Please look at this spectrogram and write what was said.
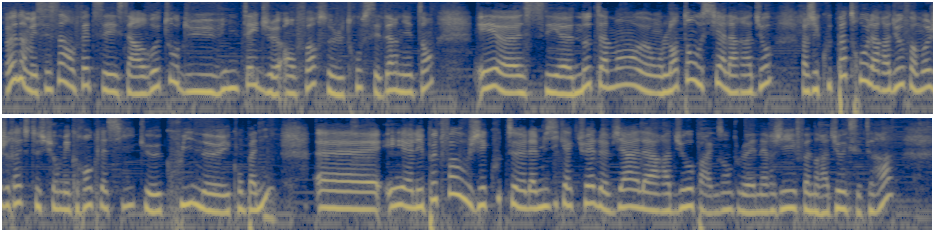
Ouais, non, mais c'est ça, en fait, c'est un retour du vintage en force, je trouve, ces derniers temps. Et euh, c'est euh, notamment, euh, on l'entend aussi à la radio. Enfin, j'écoute pas trop la radio, enfin, moi, je reste sur mes grands classiques, euh, Queen euh, et compagnie. Euh, et les peu de fois où j'écoute la musique actuelle via la radio, par exemple, Energy, Fun Radio, etc.,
